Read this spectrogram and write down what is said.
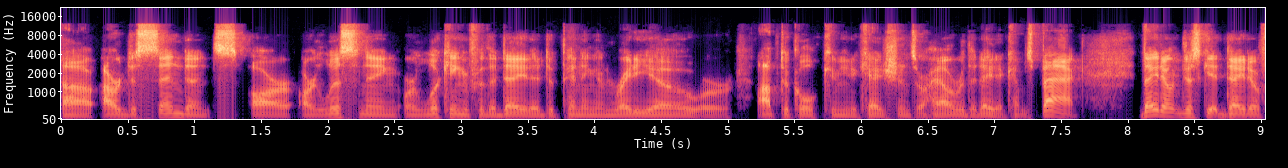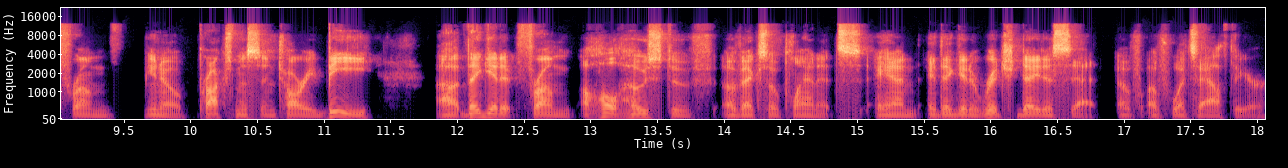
uh, our descendants are are listening or looking for the data, depending on radio or optical communications or however the data comes back, they don't just get data from you know Proxima Centauri b. Uh, they get it from a whole host of, of exoplanets and they get a rich data set of, of what's out there.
